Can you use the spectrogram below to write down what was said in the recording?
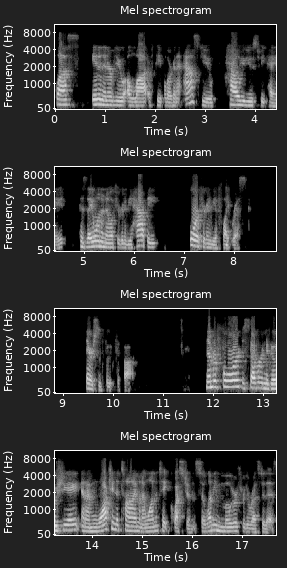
Plus, in an interview, a lot of people are going to ask you how you used to be paid because they want to know if you're going to be happy or if you're going to be a flight risk. There's some food for thought. Number four, discover and negotiate. And I'm watching the time and I want to take questions. So let me motor through the rest of this.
